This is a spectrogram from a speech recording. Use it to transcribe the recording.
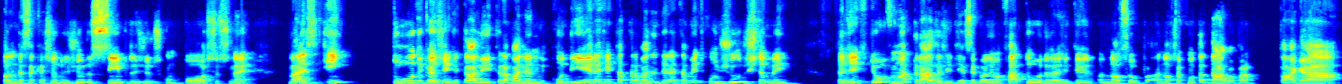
falando dessa questão dos juros simples, dos juros compostos, né? Mas em tudo que a gente está ali trabalhando com dinheiro, a gente está trabalhando diretamente com juros também. Se a gente houve um atraso, a gente recebeu ali uma fatura, a gente tem a nossa, a nossa conta d'água para pagar,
